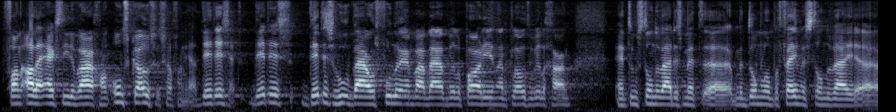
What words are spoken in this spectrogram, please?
van alle acts die er waren, gewoon ons kozen. Zo van, ja, dit is het. Dit is, dit is hoe wij ons voelen en waar wij willen partyen en naar de kloten willen gaan. En toen stonden wij dus met, eh met Dommelomp en Famous stonden wij eh,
